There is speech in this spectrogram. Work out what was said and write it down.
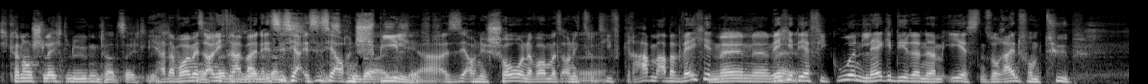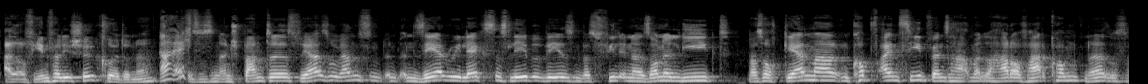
Ich kann auch schlecht lügen tatsächlich. Ja, da wollen wir jetzt auch nicht treiben. Es ist ja, es ist ja auch ein Spiel, ja. Es ist ja auch eine Show und da wollen wir jetzt auch nicht ja. zu tief graben. Aber welche, nee, nee, welche nee. der Figuren läge dir dann am ehesten, so rein vom Typ? Also auf jeden Fall die Schildkröte, ne? Ach echt? Das ist ein entspanntes, ja, so ganz ein, ein, sehr relaxtes Lebewesen, was viel in der Sonne liegt, was auch gern mal einen Kopf einzieht, wenn es hart auf hart kommt. Ne? Das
